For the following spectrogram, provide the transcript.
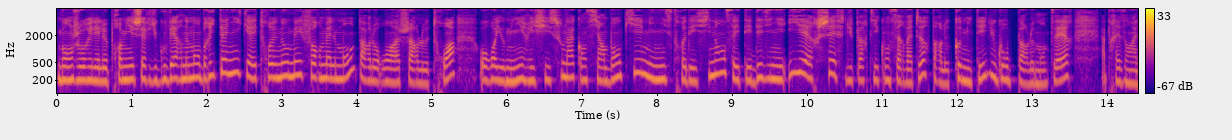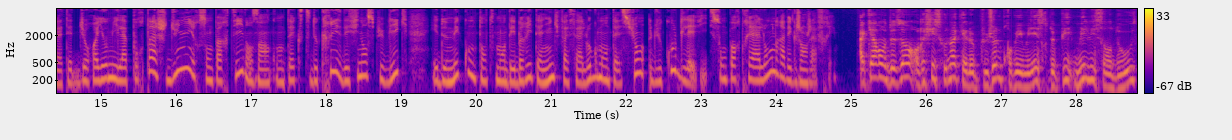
Bonjour, il est le premier chef du gouvernement britannique à être nommé formellement par le roi Charles III. Au Royaume-Uni, Rishi Sunak, ancien banquier, ministre des Finances, a été désigné hier chef du Parti conservateur par le comité du groupe parlementaire. À présent à la tête du Royaume, il a pour tâche d'unir son parti dans un contexte de crise des finances publiques et de mécontentement des Britanniques face à l'augmentation du coût de la vie. Son portrait à Londres avec Jean Jaffré. À 42 ans, Rishi Sunak est le plus jeune Premier ministre depuis 1812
